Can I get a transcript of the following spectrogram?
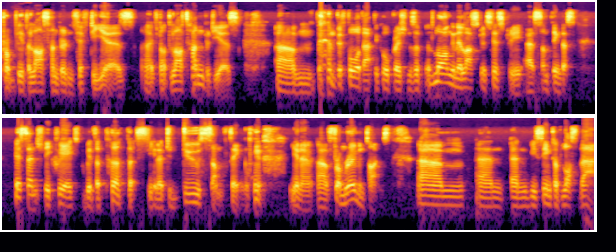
probably the last 150 years, uh, if not the last 100 years. Um, and before that, the corporations have a long and illustrious history as something that's essentially created with a purpose, you know, to do something, you know, uh, from Roman times. Um, and, and we seem to have lost that,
